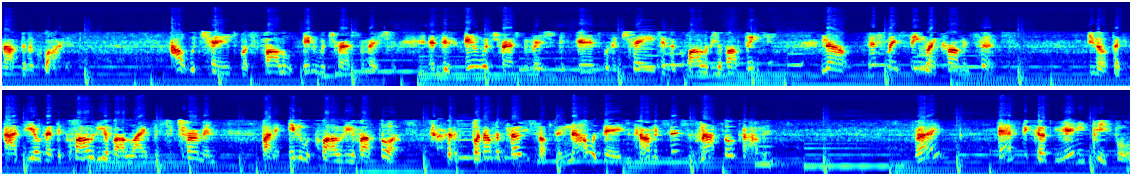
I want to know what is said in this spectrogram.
not been acquired. Outward change must follow inward transformation. And this inward transformation begins with a change in the quality of our thinking. Now, this may seem like common sense. You know, the idea that the quality of our life is determined by the inward quality of our thoughts. but I'm going to tell you something. Nowadays, common sense is not so common. Right? That's because many people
